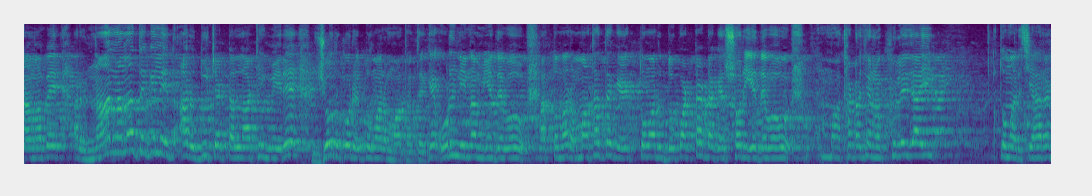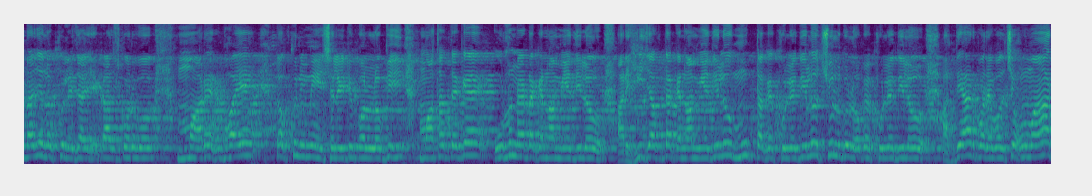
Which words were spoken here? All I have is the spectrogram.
নামাবে, আর না নামাতে গেলে আর দু চারটা লাঠি মেরে জোর করে তোমার মাথা থেকে ওড়নি নামিয়ে দেব। আর তোমার মাথা থেকে তোমার দোপাট্টাটাকে সরিয়ে দেব মাথাটা যেন খুলে যায়। তোমার চেহারাটা যেন খুলে যায়, এ কাজ করব। মারের ভয়ে তখনই মেয়ে ছেলেটি করল কি? মাথা থেকে উড়নাটাকে নামিয়ে দিল, আর হিজাবটাকে নামিয়ে দিল, মুখটাকে খুলে দিল, চুলগুলোকে খুলে দিল। আর দেওয়ার পরে বলছে, উমার,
